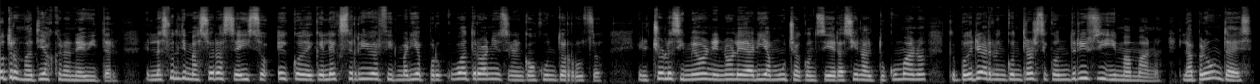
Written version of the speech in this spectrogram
Otros Matías Craneviter. En las últimas horas se hizo eco de que el ex River firmaría por cuatro años en el conjunto ruso. El Cholo Simeone no le daría mucha consideración al tucumano, que podría reencontrarse con Driussi y Mamana. La pregunta es,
